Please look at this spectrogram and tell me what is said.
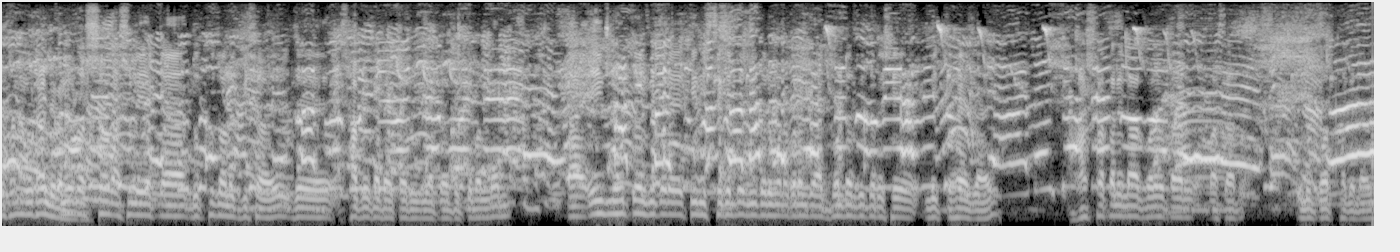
ওখানে প্রিয় দর্শক আসলে একটা দুঃখজনক বিষয় যে সাপে কাটা একটা রোগী আপনারা দেখতে পারলেন। তা এই মুহূর্তের ভিতরে তিরিশ সেকেন্ডের ভিতরে মনে করেন যে এক ঘণ্টার ভিতরে সে মৃত্যু হয়ে যায়। হাসপাতালে নেওয়ার পরে তার বাঁচার কোনো পথ থাকে নাই।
